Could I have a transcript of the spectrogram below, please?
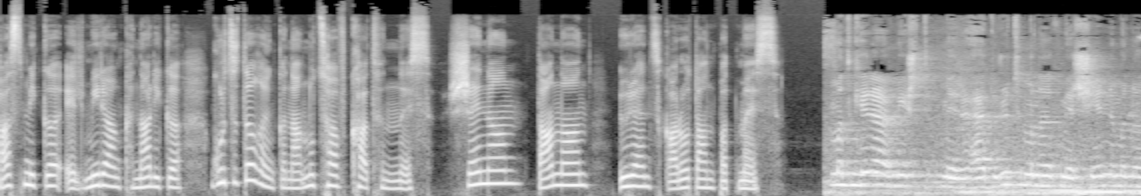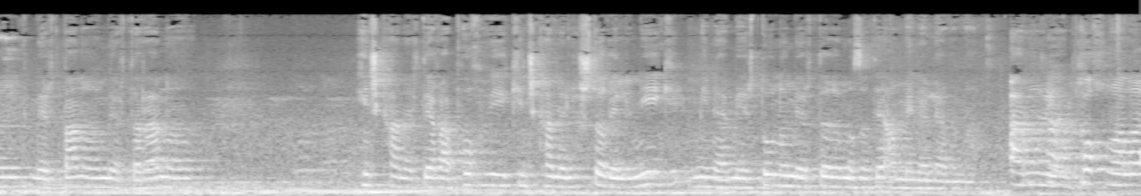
Հասմիկը, Էլմիրան, քնարիկը գուրծտող են կնան ու ցավ քաթննես շենան, տանան, յուրենց կարոտան պատմես։ Մտքերը միշտ մեր հադրուտ մնաք, մեր շենը մնաք, մեր տանը, մեր տրանը, ինչքան էլ տեղափոխվի, ինչքան էլ շտորել լինիք, մինը մեր տոնը, մեր տղը մզդե ամենալավն է։ Արորի փոխվալա,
